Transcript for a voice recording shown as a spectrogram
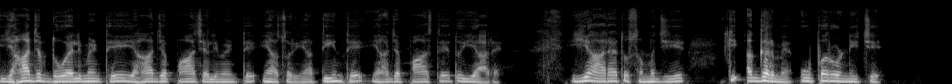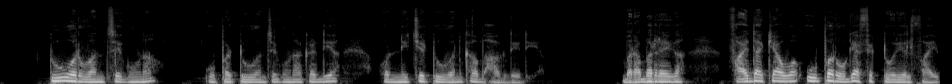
यहाँ जब दो एलिमेंट थे, यहाँ जब पाँच एलिमेंट थे, यहाँ, सॉरी, यहाँ तीन थे, यहाँ जब पाँच थे तो ये आ रहा है। ये आ रहा है तो समझिए कि अगर मैं ऊपर और नीचे टू और वन से गुणा, ऊपर टू वन से गुणा कर दिया और नीचे टू वन का भाग दे दिया, बराबर रहेगा। फ़ायदा क्या हुआ? ऊपर हो गया फैक्टोरियल फाइव,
